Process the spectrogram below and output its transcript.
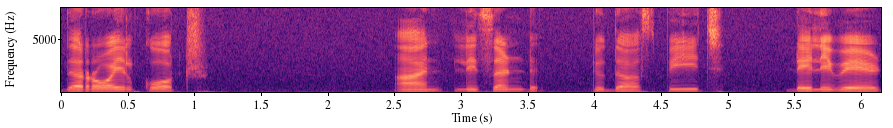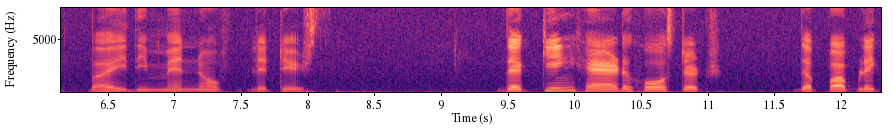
the royal court and listened to the speech delivered by the men of letters. The king had hosted the public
